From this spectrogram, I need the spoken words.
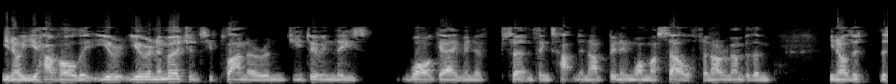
you know you have all the you're you're an emergency planner and you're doing these war gaming of certain things happening. I've been in one myself, and I remember them you know, the, the,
